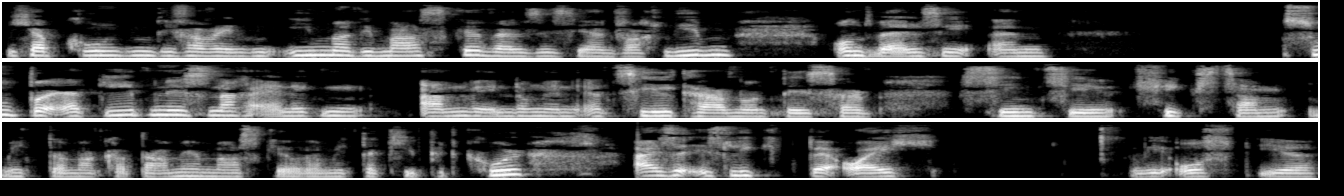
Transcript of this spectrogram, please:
Ich habe Kunden, die verwenden immer die Maske, weil sie sie einfach lieben und weil sie ein super Ergebnis nach einigen Anwendungen erzielt haben und deshalb sind sie fix zusammen mit der Macadamia-Maske oder mit der Keep It Cool. Also es liegt bei euch, wie oft ihr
